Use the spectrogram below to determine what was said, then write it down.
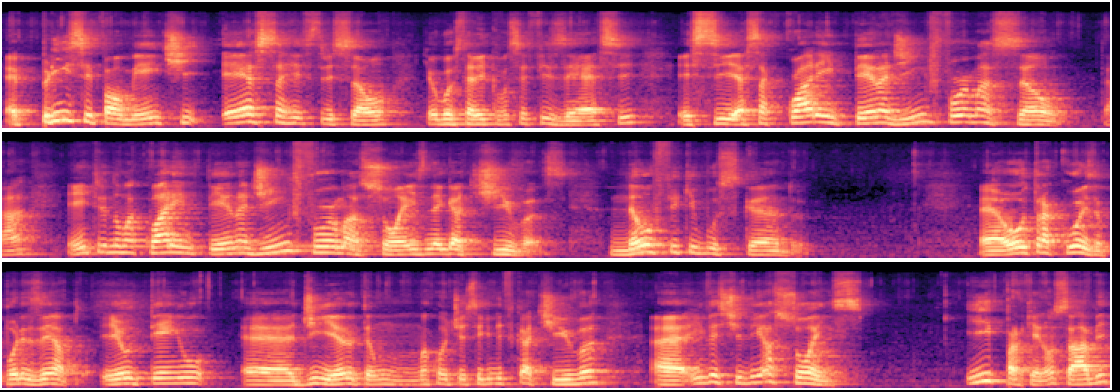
É principalmente essa restrição que eu gostaria que você fizesse, esse, essa quarentena de informação, tá? Entre numa quarentena de informações negativas. Não fique buscando. É, outra coisa, por exemplo, eu tenho é, dinheiro, tenho uma quantia significativa é, investida em ações. E, para quem não sabe,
